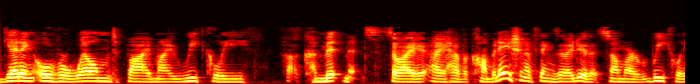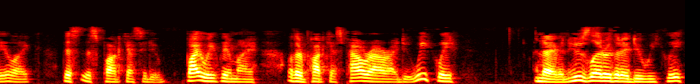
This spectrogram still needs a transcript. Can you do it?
getting overwhelmed by my weekly uh, commitments. So I, I, have a combination of things that I do that some are weekly, like this, this podcast I do biweekly, my other podcast Power Hour I do weekly, and I have a newsletter that I do weekly,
